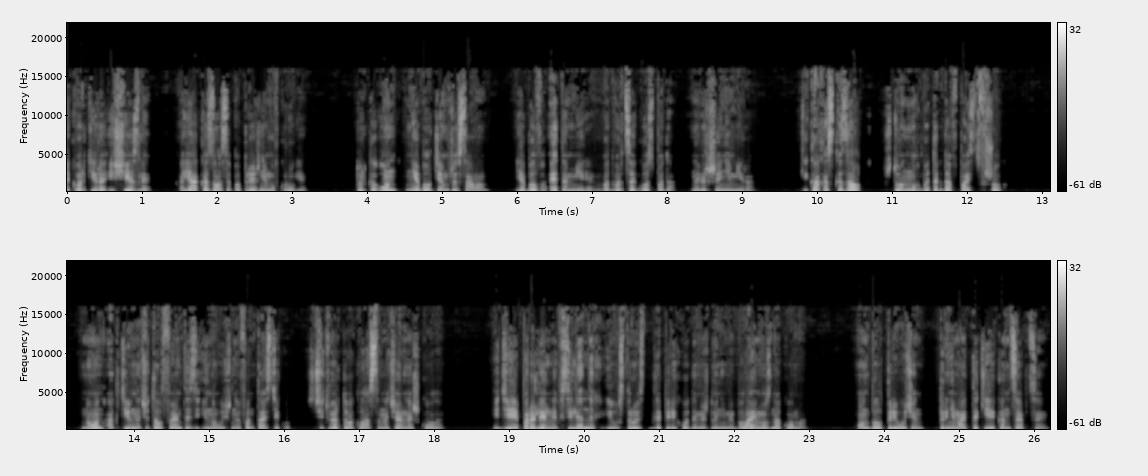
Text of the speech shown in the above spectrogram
и квартира исчезли, а я оказался по-прежнему в круге. Только он не был тем же самым. Я был в этом мире, во дворце Господа, на вершине мира. Кикаха сказал, что он мог бы тогда впасть в шок. Но он активно читал фэнтези и научную фантастику с четвертого класса начальной школы. Идея параллельных вселенных и устройств для перехода между ними была ему знакома. Он был приучен принимать такие концепции.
